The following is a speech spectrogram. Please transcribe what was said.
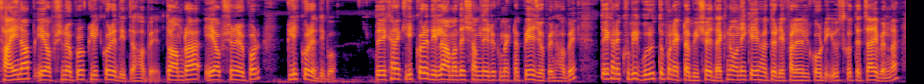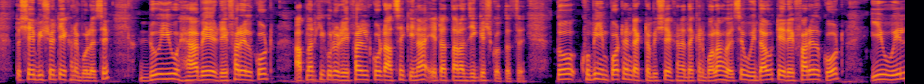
সাইন আপ এই অপশনের উপর ক্লিক করে দিতে হবে। তো আমরা এই অপশনের উপর ক্লিক করে দিব। তো এখানে ক্লিক করে দিলে আমাদের সামনে এরকম একটা পেজ ওপেন হবে। তো এখানে খুবই গুরুত্বপূর্ণ একটা বিষয় দেখেন, অনেকেই হয়তো রেফারেল কোড ইউজ করতে চাইবেন না। তো সেই বিষয়টি এখানে বলেছে do you have a referral code আপনার কি কোনো রেফারেল কোড আছে কি না এটা তারা জিজ্ঞেস করতেছে। তো খুবই ইম্পর্ট্যান্ট একটা বিষয় এখানে দেখেন বলা হয়েছে without a referral code you will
